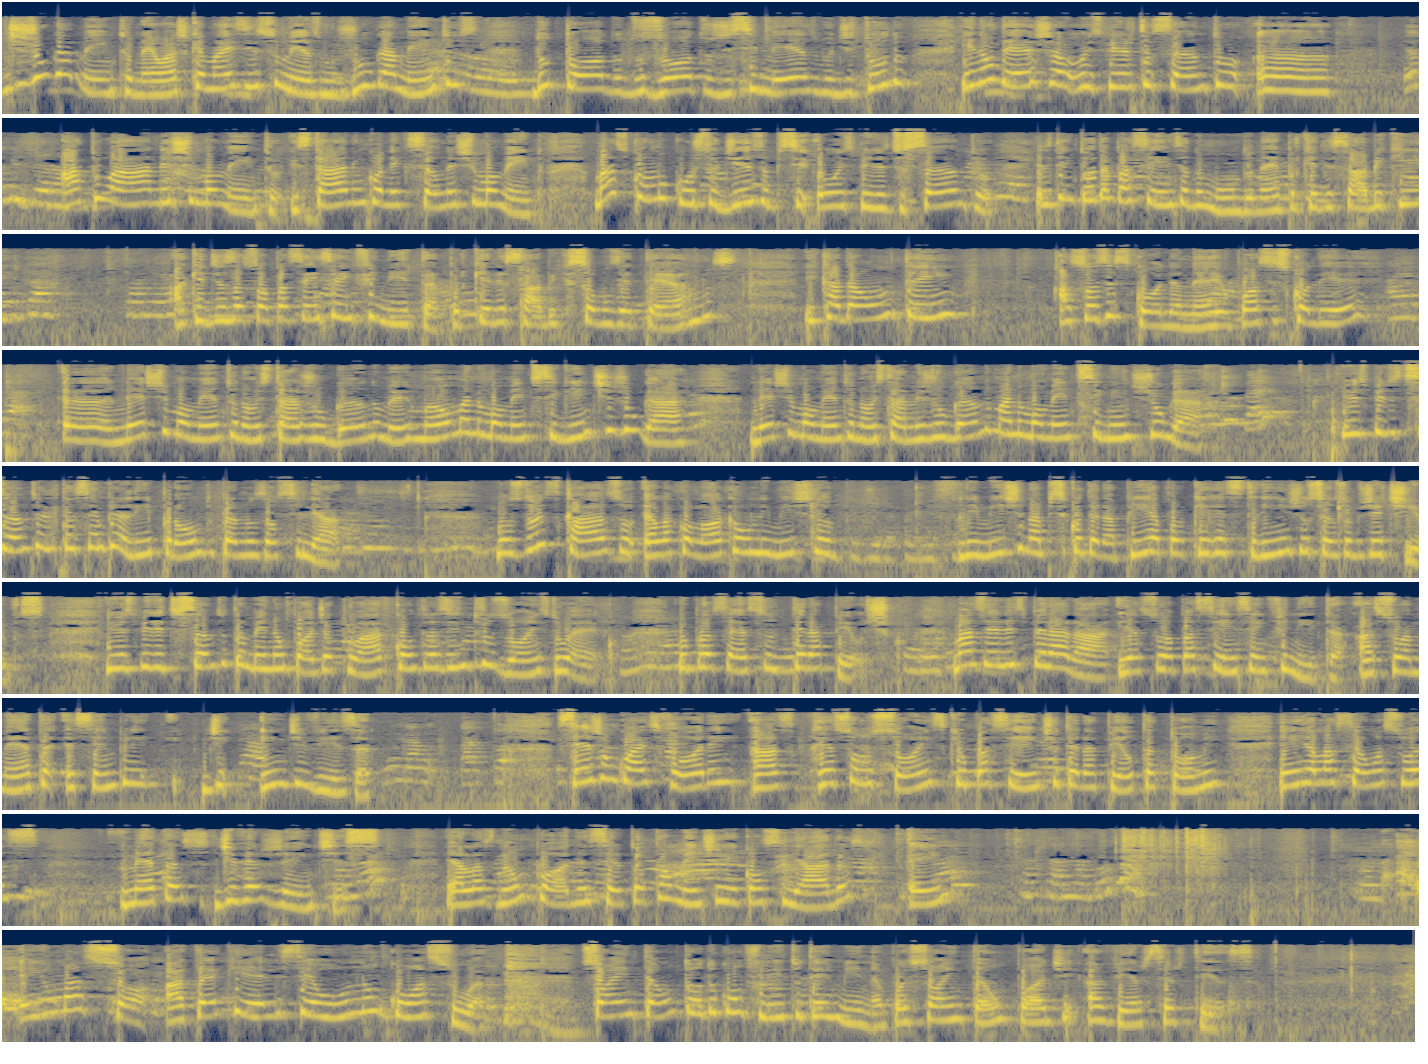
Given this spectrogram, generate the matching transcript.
de julgamento, né? Eu acho que é mais isso mesmo, julgamentos do todo, dos outros, de si mesmo, de tudo, e não deixa o Espírito Santo uh, atuar neste momento, estar em conexão neste momento. Mas como o curso diz, o Espírito Santo, ele tem toda a paciência do mundo, né? Porque ele sabe que aqui diz a sua paciência é infinita, porque ele sabe que somos eternos e cada um tem as suas escolhas, né? Eu posso escolher uh, neste momento não estar julgando meu irmão, mas no momento seguinte julgar. Neste momento não estar me julgando, mas no momento seguinte julgar. E o Espírito Santo ele está sempre ali pronto para nos auxiliar. Nos dois casos, ela coloca um limite, no, limite na psicoterapia porque restringe os seus objetivos. E o Espírito Santo também não pode atuar contra as intrusões do ego no processo terapêutico. Mas ele esperará e a sua paciência é infinita. A sua meta é sempre indivisa. Sejam quais forem as resoluções que o paciente o terapeuta tomem em relação às suas metas divergentes. Elas não podem ser totalmente reconciliadas em em uma só, até que eles se unam com a sua. Só então todo conflito termina, pois só então pode haver certeza.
